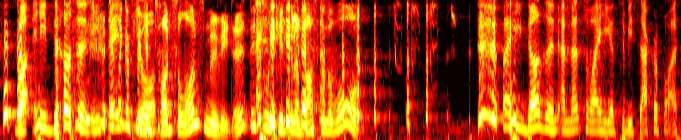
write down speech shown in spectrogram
but he doesn't. He It's like a freaking Todd Solondz movie, dude. This little kid's gonna bust on the wall. But he doesn't, and that's why he gets to be sacrificed.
